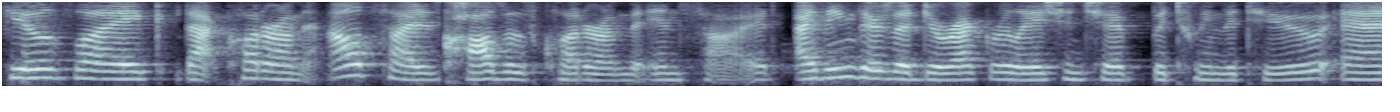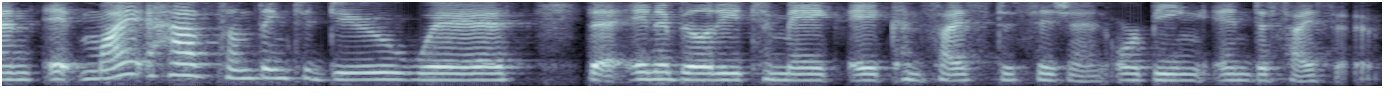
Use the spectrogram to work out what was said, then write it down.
feels like that clutter on the outside causes clutter on the inside. I think there's a direct relationship between the two and it might have something to do with with the inability to make a concise decision or being indecisive.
